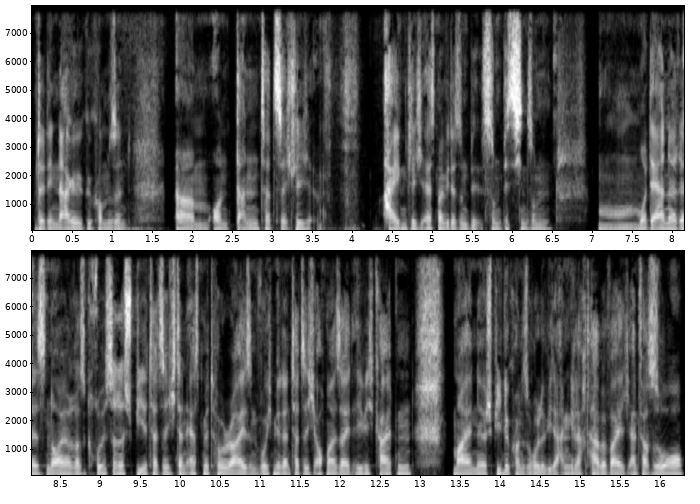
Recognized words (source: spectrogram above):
unter den Nagel gekommen sind. Ähm, und dann tatsächlich eigentlich erstmal wieder so ein, so ein bisschen so ein moderneres, neueres, größeres Spiel tatsächlich dann erst mit Horizon, wo ich mir dann tatsächlich auch mal seit Ewigkeiten meine Spielekonsole wieder angelacht habe, weil ich einfach so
